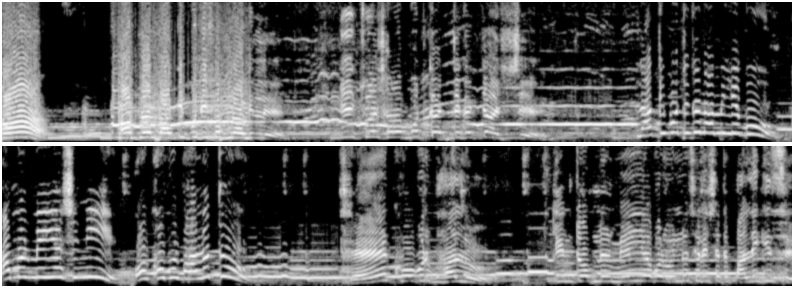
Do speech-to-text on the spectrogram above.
মা আপনার লাঠি পুটি সব না মিললে এই চুয়ে সারা পথ কাটতে কাটতে আসছে। লাঠি পতিতে নামি লেবো আমার মেয়ে আসেনি ওর খবর ভালো তো? হ্যাঁ খবর ভালো কিন্তু আপনার মেয়ে আবার অন্য ছেলের সাথে পালিয়ে গেছে।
